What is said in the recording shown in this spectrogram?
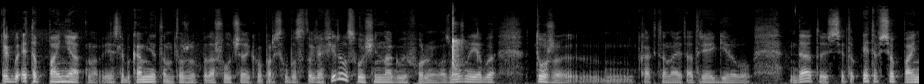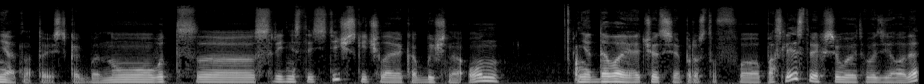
как бы это понятно. Если бы ко мне там тоже подошел человек и попросил бы сфотографироваться в очень наглой форме, возможно, я бы тоже как-то на это отреагировал. Да, то есть это, это все понятно. То есть, как бы, но вот э, среднестатистический человек обычно, он не отдавая отчет себе просто в э, последствиях всего этого дела, да,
